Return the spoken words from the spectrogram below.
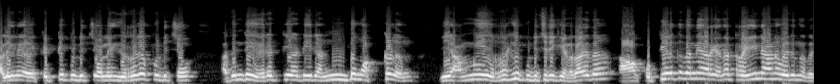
അല്ലെങ്കിൽ കെട്ടിപ്പിടിച്ചോ അല്ലെങ്കിൽ ഇറുകെ പിടിച്ചോ അതിന്റെ ഇരട്ടിയായിട്ട് ഈ രണ്ട് മക്കളും ഈ അമ്മയെ ഇറുകി പിടിച്ചിരിക്കുകയാണ്. അതായത് ആ കുട്ടികൾക്ക് തന്നെ അറിയാം എന്നാൽ ട്രെയിനാണ് വരുന്നത്.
